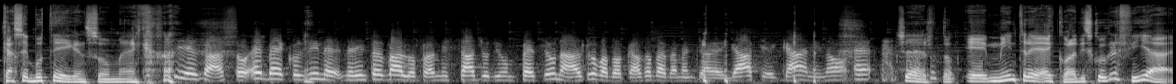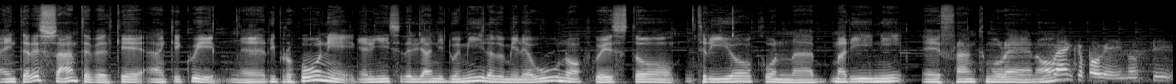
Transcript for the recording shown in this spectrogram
Casa e bottega, insomma. Ecco. Sì, esatto. E beh, così nell'intervallo tra il messaggio di un pezzo e un altro vado a casa per da mangiare ai gatti e ai cani, no? Eh. Certo. E mentre, ecco, la discografia è interessante perché anche qui eh, riproponi agli inizi degli anni 2000-2001 questo trio con eh, Marini e Frank Moreno. Frank Moreno, sì,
